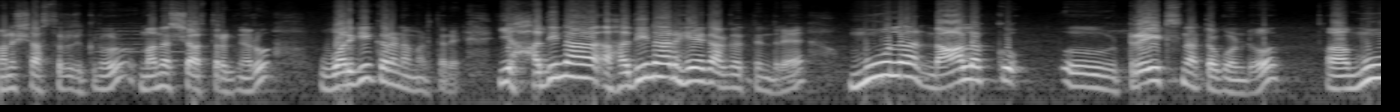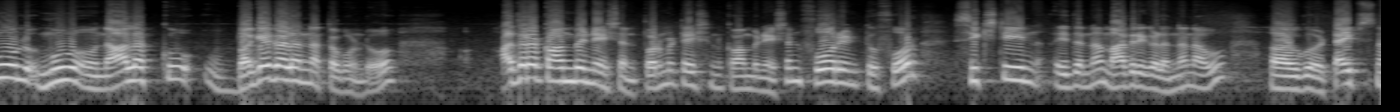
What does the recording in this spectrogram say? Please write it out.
ಮನಃಶಾಸ್ತ್ರಜ್ಞರು ಮನಃಶಾಸ್ತ್ರಜ್ಞರು ವರ್ಗೀಕರಣ ಮಾಡ್ತಾರೆ. ಈ ಹದಿನಾ, ಹದಿನಾರು ಹೇಗಾಗತ್ತೆ ಅಂದರೆ ಮೂಲ ನಾಲ್ಕು ಟ್ರೇಟ್ಸ್ನ ತಗೊಂಡು ಮೂಲ, ಮೂ, ನಾಲ್ಕು ಬಗೆಗಳನ್ನು ತಗೊಂಡು ಅದರ combination permutation combination four into four sixteen ಇದನ್ನು ಮಾದರಿಗಳನ್ನು ನಾವು ಟೈಪ್ಸ್ನ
